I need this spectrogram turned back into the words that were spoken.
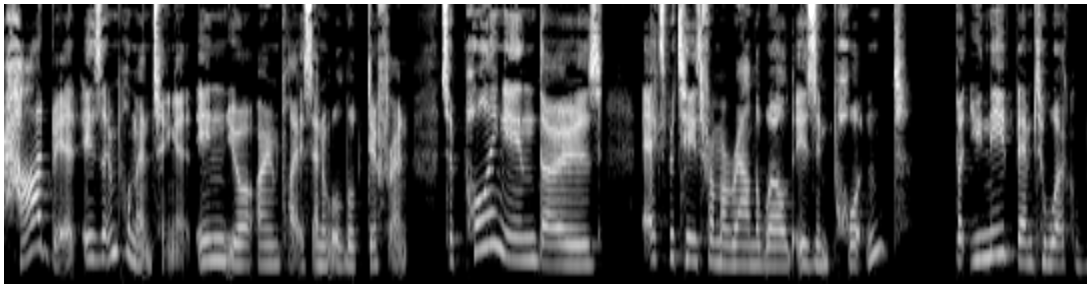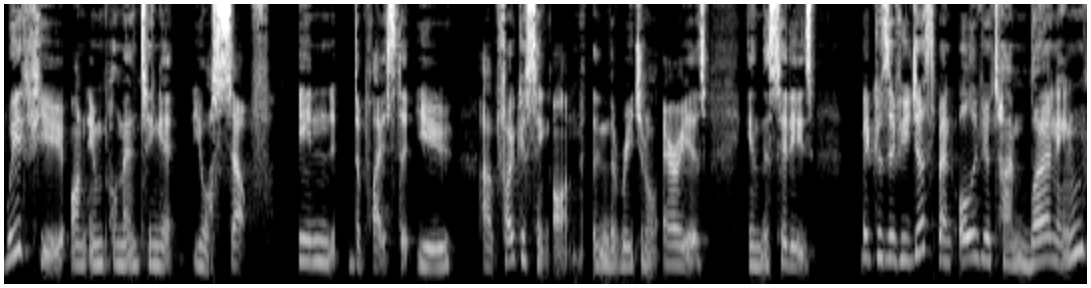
hard bit is implementing it in your own place and it will look different. So pulling in those expertise from around the world is important, but you need them to work with you on implementing it yourself in the place that you are focusing on in the regional areas, in the cities. Because if you just spend all of your time learning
